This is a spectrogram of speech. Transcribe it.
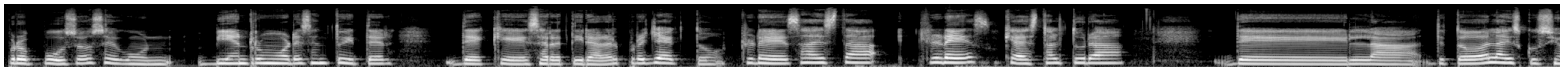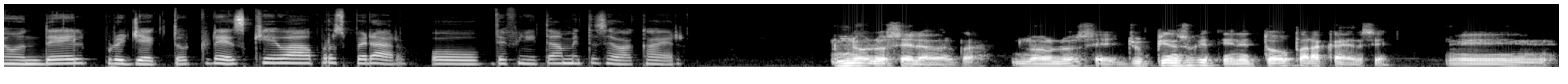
propuso, según bien rumores en Twitter, de que se retirara el proyecto. ¿Crees, a esta, ¿crees que a esta altura de, la, de toda la discusión del proyecto, crees que va a prosperar o definitivamente se va a caer? No lo sé, la verdad, no lo sé. Yo pienso que tiene todo para caerse. Eh,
